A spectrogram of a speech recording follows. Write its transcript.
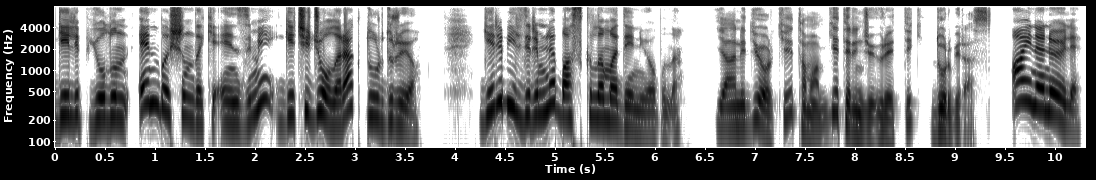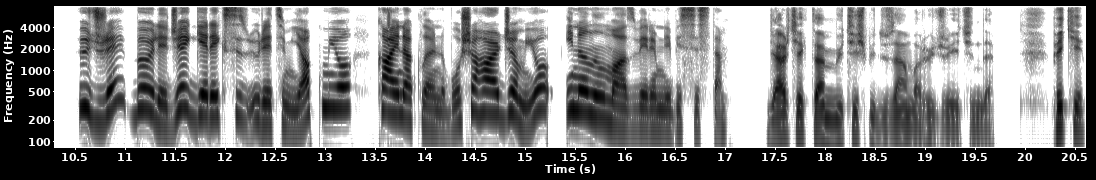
gelip yolun en başındaki enzimi geçici olarak durduruyor. Geri bildirimle baskılama deniyor buna. Yani diyor ki tamam yeterince ürettik dur biraz. Aynen öyle. Hücre böylece gereksiz üretim yapmıyor, kaynaklarını boşa harcamıyor, inanılmaz verimli bir sistem. Gerçekten müthiş bir düzen var hücre içinde. Peki,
